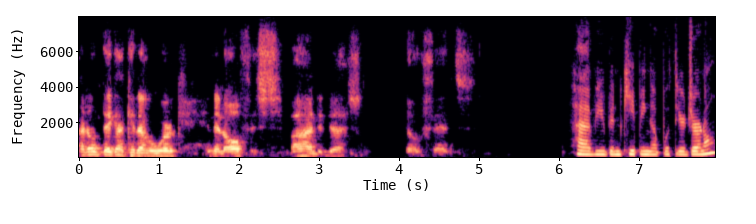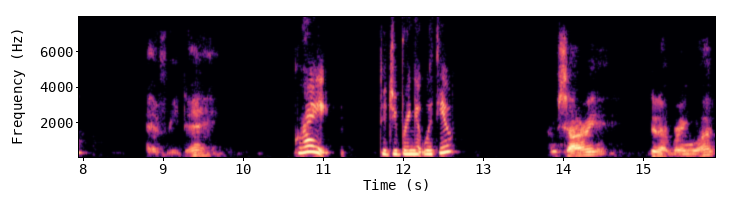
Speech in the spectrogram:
I don't think I could ever work in an office behind a desk. No offense. Have you been keeping up with your journal? Every day. Great. Did you bring it with you? I'm sorry. Did I bring what?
